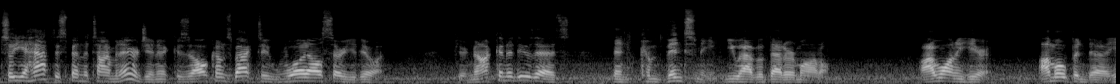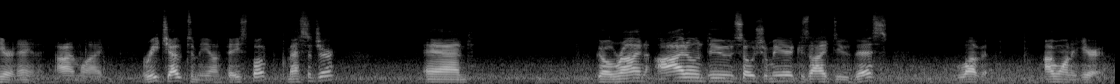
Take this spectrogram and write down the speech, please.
So you have to spend the time and energy in it because it all comes back to what else are you doing? If you're not going to do this, then convince me you have a better model. I want to hear it. I'm open to hearing anything. I'm like, reach out to me on Facebook Messenger and go, Ryan, I don't do social media because I do this. Love it. I want to hear it.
